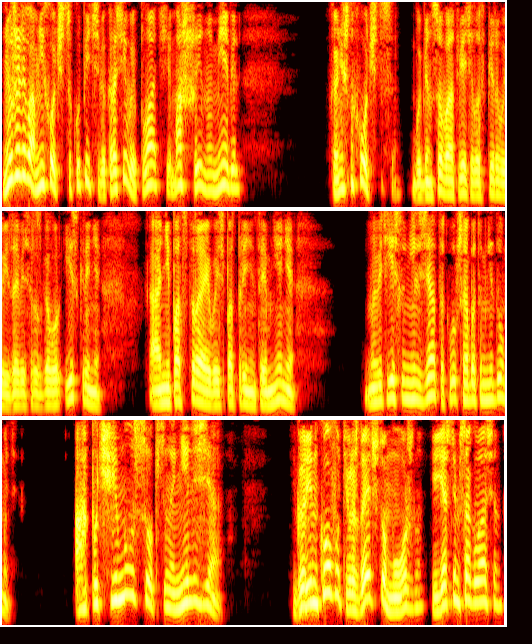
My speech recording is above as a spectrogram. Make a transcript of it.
Неужели вам не хочется купить себе красивое платье, машину, мебель? Конечно, хочется. Бубенцова ответила впервые за весь разговор искренне, а не подстраиваясь под принятое мнение — но ведь если нельзя, так лучше об этом не думать. А почему, собственно, нельзя? Горенков утверждает, что можно, и я с ним согласен.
